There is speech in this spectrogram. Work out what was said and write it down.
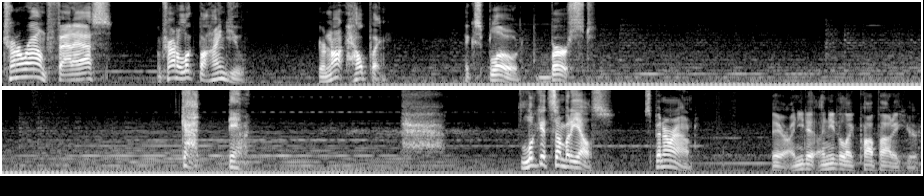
Turn around, fat ass. I'm trying to look behind you. You're not helping. Explode. Burst. God damn it. Look at somebody else. Spin around. There, I need to I need to like pop out of here.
